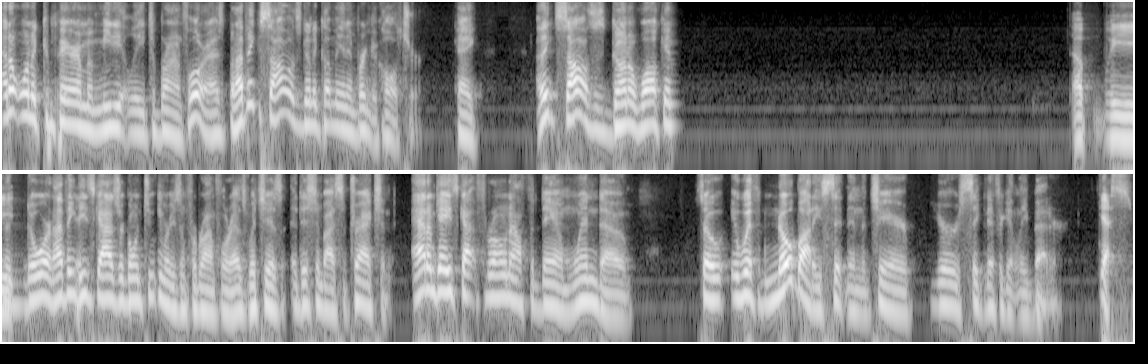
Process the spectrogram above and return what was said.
I don't want to compare him immediately to Brian Flores, but I think Saleh's going to come in and bring a culture. Okay, I think Saleh is going to walk in Up the we door, and I think these guys are going to reason for Brian Flores, which is addition by subtraction. Adam Gase got thrown out the damn window, so with nobody sitting in the chair, you're significantly better. yes.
